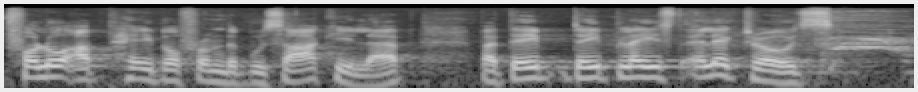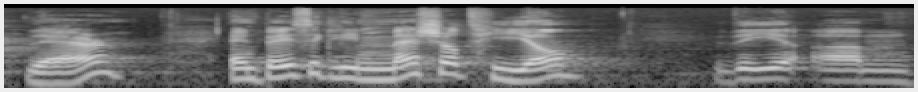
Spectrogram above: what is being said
follow-up paper from the Buzsáki lab, but they, they placed electrodes there and basically measured here the um,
